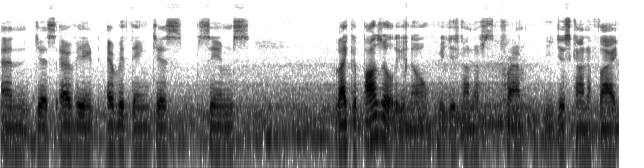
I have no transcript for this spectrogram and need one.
and just everything everything just seems like a puzzle, you know. You just kind of cram you just kind of like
